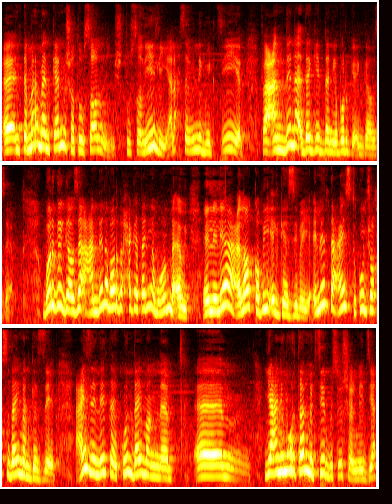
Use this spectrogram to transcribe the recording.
آه أنت مهما كان مش هتوصل لي مش هتوصلي لي. أنا أحسن منك بكتير. فعندنا ده جدا يا برج الجوزاء. برج الجوزاء عندنا برضو حاجة تانية مهمة قوي اللي ليها علاقة بالجاذبية. إن أنت عايز تكون شخص دايما جذاب عايز إن أنت تكون دايما يعني مهتم كتير بال social media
